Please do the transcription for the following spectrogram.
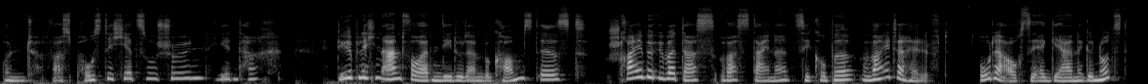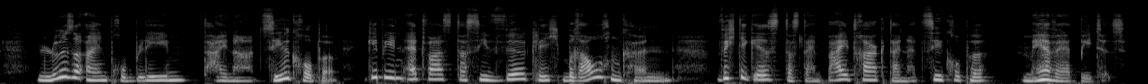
und was poste ich jetzt so schön jeden Tag? Die üblichen Antworten, die du dann bekommst, ist, schreibe über das, was deiner Zielgruppe weiterhilft. Oder auch sehr gerne genutzt, löse ein Problem deiner Zielgruppe. Gib ihnen etwas, das sie wirklich brauchen können. Wichtig ist, dass dein Beitrag deiner Zielgruppe Mehrwert bietet.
